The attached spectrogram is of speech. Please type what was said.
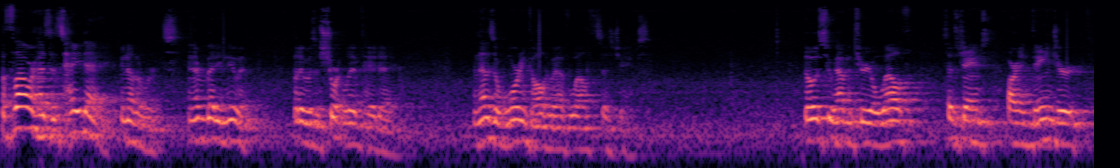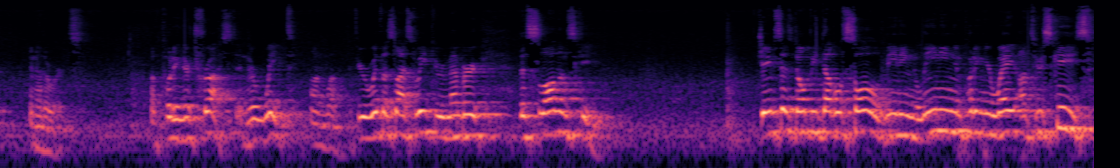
The flower has its heyday, in other words, and everybody knew it, but it was a short lived heyday. And that is a warning to all who have wealth, says James. Those who have material wealth, says James, are in danger in other words, of putting their trust and their weight on wealth. If you were with us last week, you remember the slalom ski. James says, don't be double souled, meaning leaning and putting your weight on two skis.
